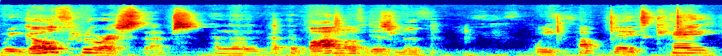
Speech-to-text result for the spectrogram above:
we go through our steps, and then at the bottom of this loop, we update k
